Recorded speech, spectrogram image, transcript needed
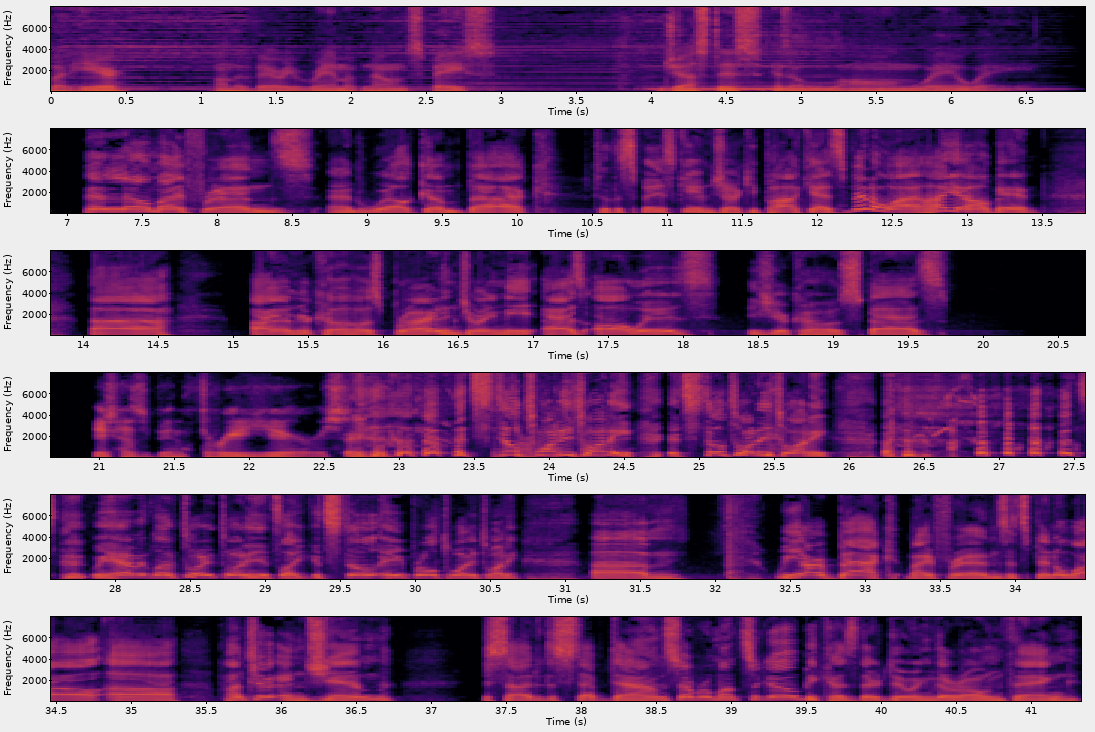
But here, on the very rim of known space, justice is a long way away. Hello, my friends, and welcome back to the Space Game Junkie podcast. It's been a while. How y'all been? Uh, I am your co-host Brian, and joining me, as always, is your co-host Spaz. It has been three years. it's still 2020. It's still 2020. we haven't left 2020. It's like it's still April 2020. Um, we are back, my friends. It's been a while. Uh, Hunter and Jim decided to step down several months ago because they're doing their own thing.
